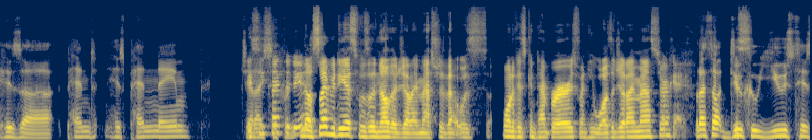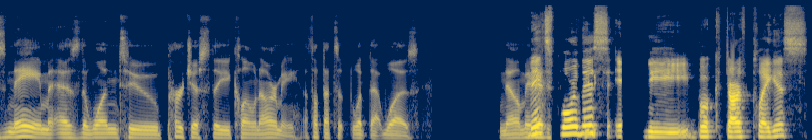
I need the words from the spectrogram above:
his uh pen his pen name. Is he Sifri- Sifo-Dyas? No, Cypher was another Jedi Master that was one of his contemporaries when he was a Jedi Master. Okay. But I thought This- Dooku used his name as the one to purchase the clone army. I thought that's what that was. No, maybe they I just- explore this in the book Darth Plagueis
